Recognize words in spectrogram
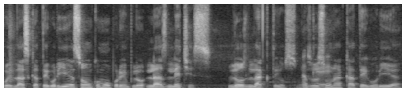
pues las categorías son como, por ejemplo, las leches, los lácteos. Eso es una categoría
